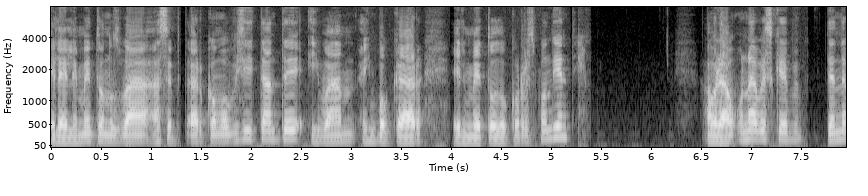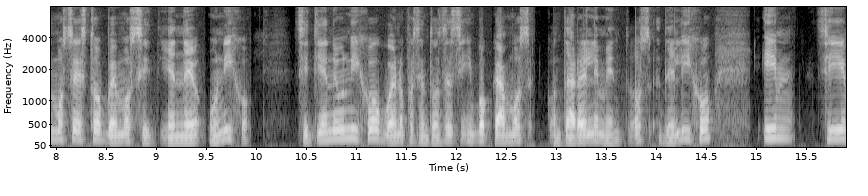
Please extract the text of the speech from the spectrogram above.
El elemento nos va a aceptar como visitante y va a invocar el método correspondiente. Ahora, una vez que tenemos esto, vemos si tiene un hijo. Si tiene un hijo, bueno, pues entonces invocamos contar elementos del hijo y si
